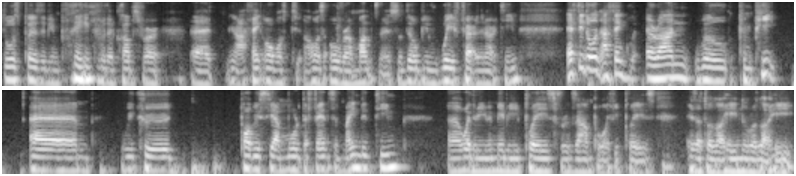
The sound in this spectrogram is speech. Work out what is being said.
those players have been playing for their clubs for, uh, you know, I think almost two, almost over a month now. So they'll be way fitter than our team. If they don't, I think Iran will compete. Um, we could probably see a more defensive-minded team. Uh, whether he maybe plays, for example, if he plays Izzatullahi, Nurullahi,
